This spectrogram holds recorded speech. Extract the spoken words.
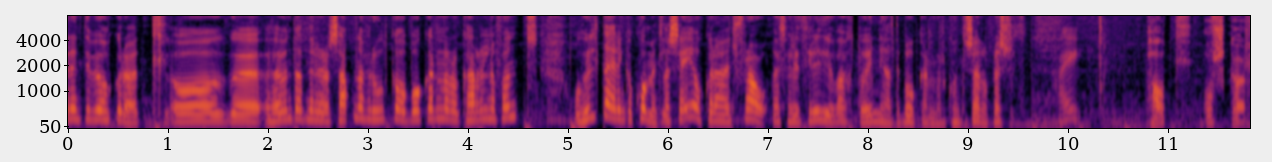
erendi við okkur öll. Og uh, höfundarnir eru að sapna fyrir bókarinnar og Karolina Fund og Hulda er enga komin til að segja okkur aðeins frá þessari þriðju vakt og innihaldi bókarinnar. Konti sæl og blessuð. Hæ. Páll Óskar,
